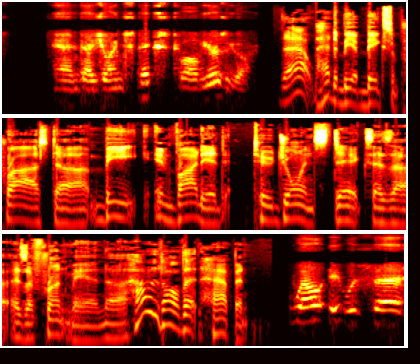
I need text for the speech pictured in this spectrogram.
and I joined Styx 12 years ago. That had to be a big surprise to uh, be invited to join Styx as a as a frontman. Uh, how did all that happen? Well, it was, uh,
